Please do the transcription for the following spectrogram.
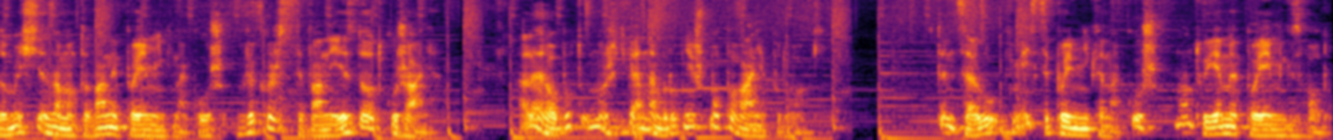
Domyślnie zamontowany pojemnik na kurz wykorzystywany jest do odkurzania, ale robot umożliwia nam również mopowanie podłogi. W tym celu w miejsce pojemnika na kurz montujemy pojemnik z wodą.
